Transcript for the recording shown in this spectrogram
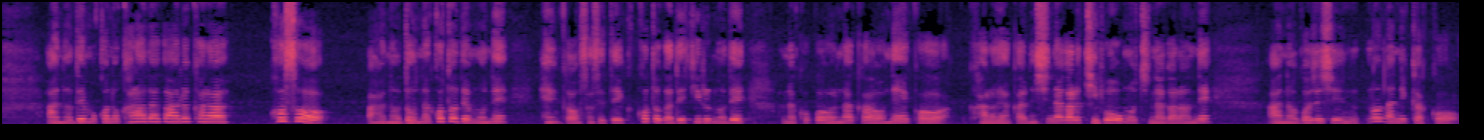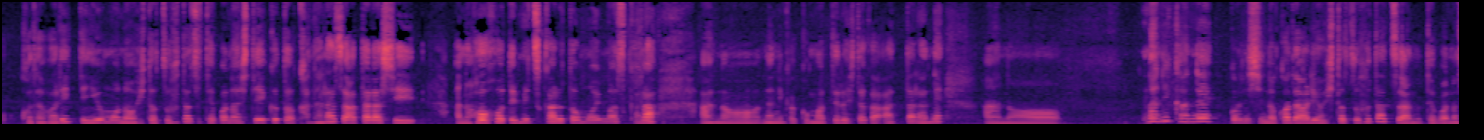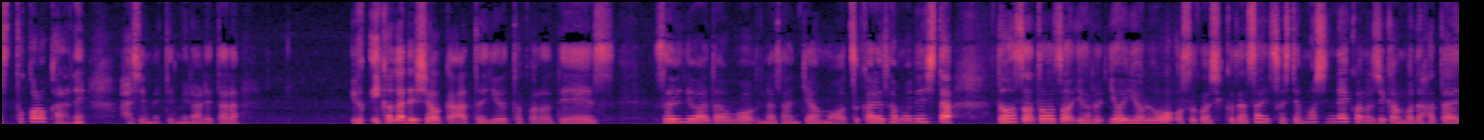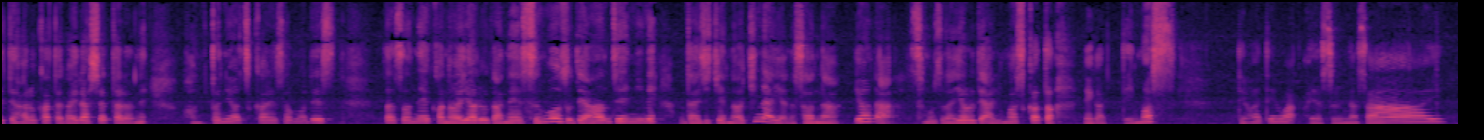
あのでもこの体があるからこそあのどんなことでもね変化をさせていくことができるのであの心の中をねこう軽やかにしながら希望を持ちながらねあのご自身の何かこうこだわりっていうものを一つ二つ手放していくと必ず新しいあの方法って見つかると思いますからあの何か困ってる人があったらねあの何かねご自身のこだわりを一つ二つあの手放すところからね始めてみられたらいかがでしょうかというところです。それではどうも皆さん今日もお疲れ様でした。どうぞどうぞ夜良い夜をお過ごしください。そしてもしねこの時間まで働いてはる方がいらっしゃったらね本当にお疲れ様です。どうぞねこの夜がねスムーズで安全にね大事件の起きないようなそんなようなスムーズな夜でありますこと願っています。ではではおやすみなさい。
